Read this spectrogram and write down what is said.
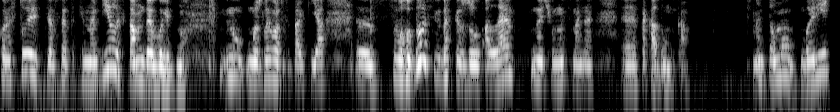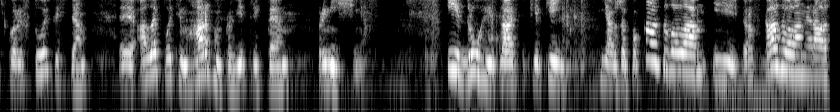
користується все-таки на білих, там, де видно. Ну, можливо, це так я е, з свого досвіду кажу, але ну, чомусь в мене е, така думка. Тому беріть, користуйтеся, е, але потім гарно провітрюйте приміщення. І другий засіб, який я вже показувала і розказувала не раз,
